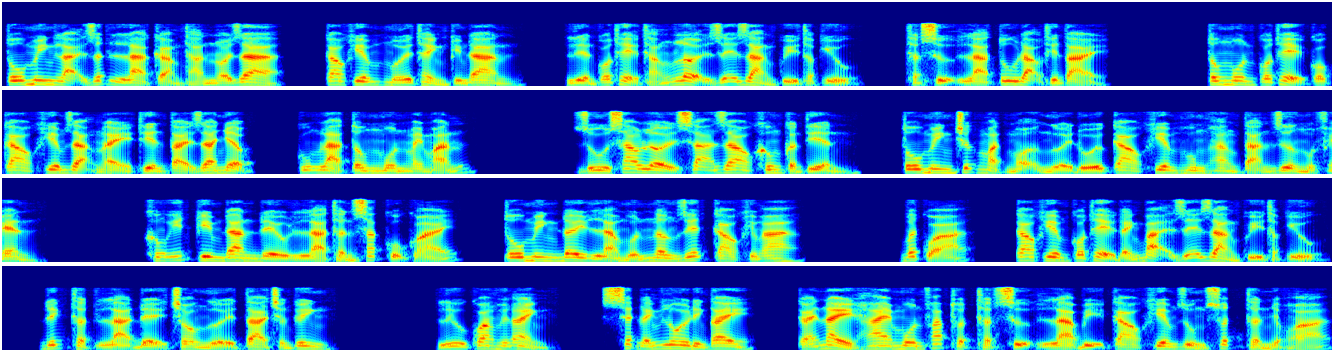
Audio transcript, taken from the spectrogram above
Tô minh lại rất là cảm thán nói ra, cao khiêm mới thành kim đan, liền có thể thắng lợi dễ dàng quỷ thập cửu, thật sự là tu đạo thiên tài. Tông môn có thể có cao khiêm dạng này thiên tài gia nhập, cũng là tông môn may mắn. Dù sao lời xã giao không cần tiền, tô minh trước mặt mọi người đối cao khiêm hung hăng tán dương một phen. Không ít kim đan đều là thần sắc cổ quái tô minh đây là muốn nâng giết cao khiêm a. Bất quá, cao khiêm có thể đánh bại dễ dàng quỷ thập cửu, đích thật là để cho người ta chấn kinh. Lưu quang huyễn ảnh, xét đánh lôi đình tay, cái này hai môn pháp thuật thật sự là bị cao khiêm dùng xuất thần nhập hóa.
